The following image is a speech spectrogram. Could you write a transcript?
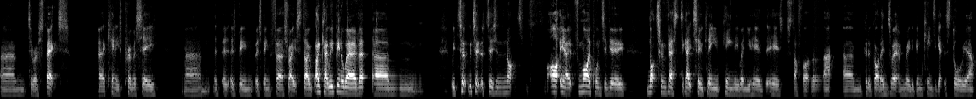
um, to respect uh, Kenny's privacy um, it- it has been has been first rate. So okay, we've been aware of it. Um, we took we took the decision not, uh, you know, from my point of view, not to investigate too keen, keenly when you hear hear stuff like that. Um, you could have got into it and really been keen to get the story out,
